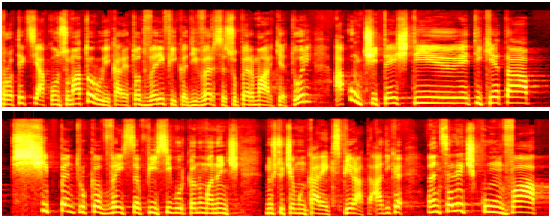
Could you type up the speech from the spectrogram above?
protecția consumatorului, care tot verifică diverse supermarketuri, acum citești eticheta și pentru că vrei să fii sigur că nu mănânci nu știu ce mâncare expirată. Adică înțelegi cumva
